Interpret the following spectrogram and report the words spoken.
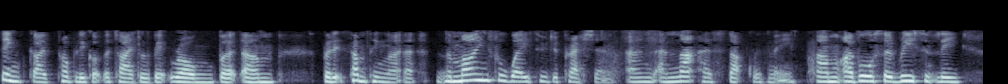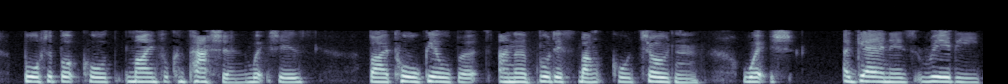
think I've probably got the title a bit wrong, but um, but it's something like that. The mindful way through depression, and and that has stuck with me. Um, I've also recently bought a book called Mindful Compassion, which is by Paul Gilbert and a Buddhist monk called Choden, which again is really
